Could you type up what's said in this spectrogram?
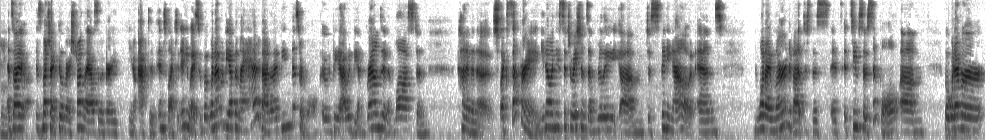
Mm. And so I, as much I feel very strongly, I also have a very, you know, active intellect in anyway. So, but when I would be up in my head about it, I'd be miserable. It would be, I would be ungrounded and lost and kind of in a like suffering, you know, in these situations and really um, just spinning out. And what I learned about just this, it, it seems so simple, um, but whatever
